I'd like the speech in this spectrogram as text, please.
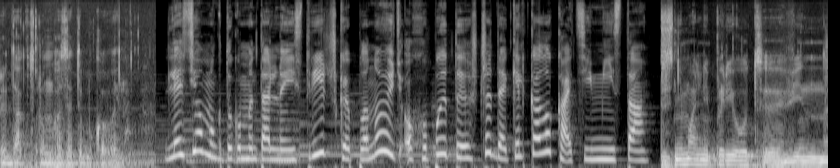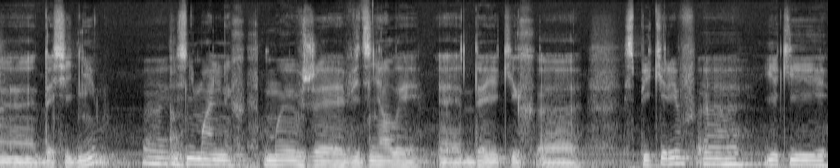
редактором газети Буковина. Для зйомок документальної стрічки планують охопити ще декілька локацій міста. Знімальний період е, він е, 10 днів е, знімальних. Ми вже відзняли е, деяких е, спікерів, е, які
